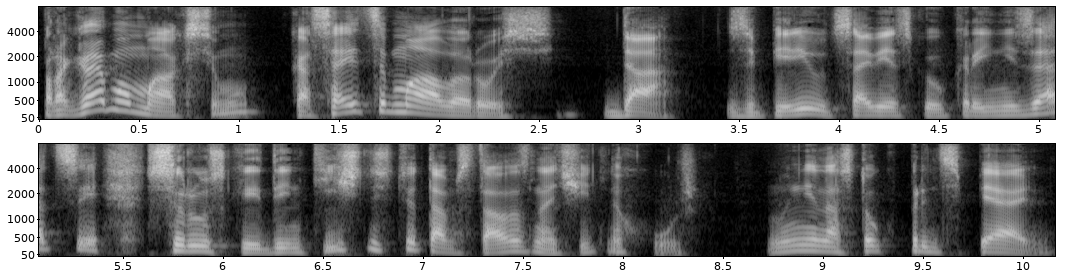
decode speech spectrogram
Программа максимум касается Малороссии. Да, за период советской украинизации с русской идентичностью там стало значительно хуже ну, не настолько принципиально.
